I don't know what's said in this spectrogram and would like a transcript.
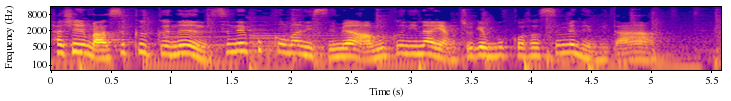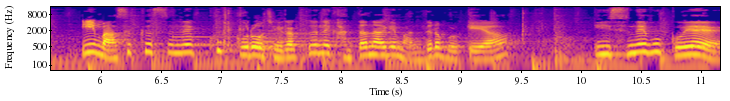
사실 마스크 끈은 스냅 후크만 있으면 아무 끈이나 양쪽에 묶어서 쓰면 됩니다. 이 마스크 스냅 후크로 제가 끈을 간단하게 만들어 볼게요. 이 스냅 후크에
